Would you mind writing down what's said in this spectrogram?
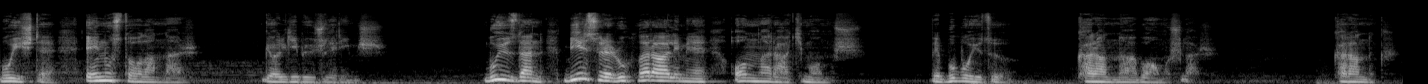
Bu işte en usta olanlar gölge büyücüleriymiş. Bu yüzden bir süre ruhlar alemine onlar hakim olmuş ve bu boyutu karanlığa boğmuşlar. Karanlık,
